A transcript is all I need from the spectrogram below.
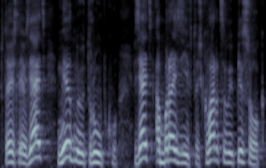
что если взять медную трубку, взять абразив, то есть кварцевый песок,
